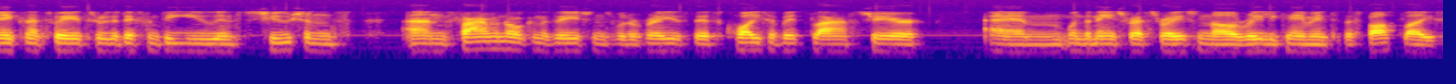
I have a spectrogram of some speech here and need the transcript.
making its way through the different EU institutions. And farming organisations would have raised this quite a bit last year um, when the nature restoration law really came into the spotlight.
